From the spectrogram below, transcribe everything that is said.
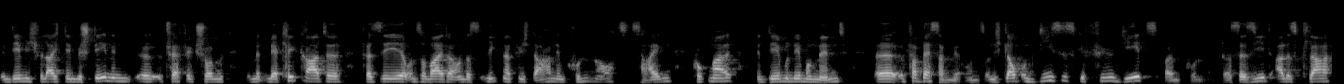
indem ich vielleicht den bestehenden äh, Traffic schon mit mehr Klickrate versehe und so weiter. Und das liegt natürlich daran, dem Kunden auch zu zeigen, guck mal, in dem und dem Moment äh, verbessern wir uns. Und ich glaube, um dieses Gefühl geht es beim Kunden, dass er sieht, alles klar,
